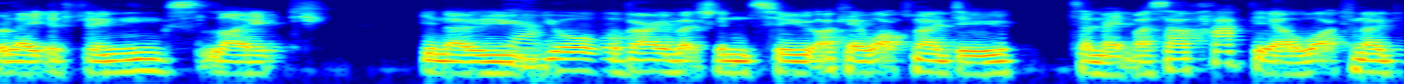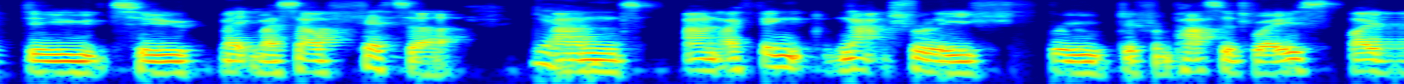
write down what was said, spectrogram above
related things. Like, you know, Yeah. you're very much into, okay, what can I do to make myself happier? What can I do to make myself fitter? Yeah. and and I think naturally through different passageways, I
